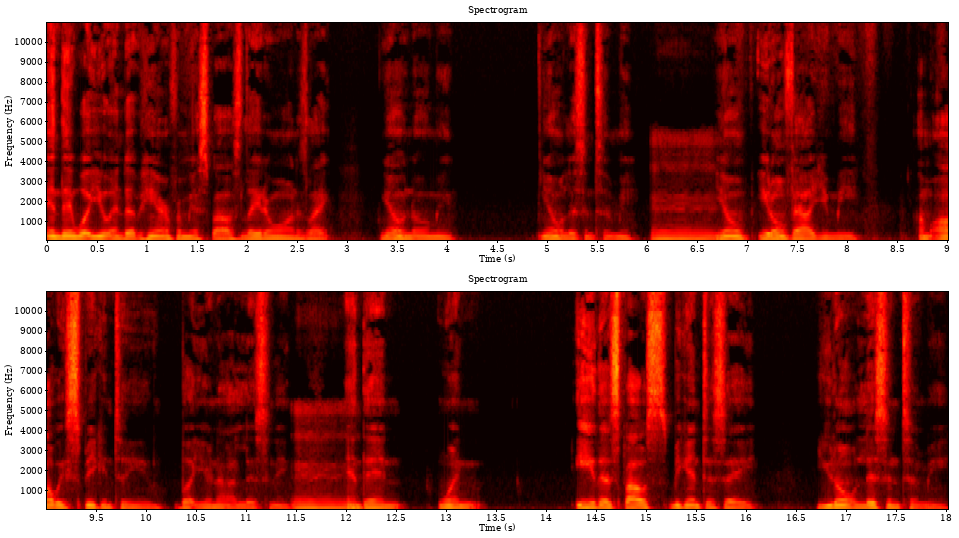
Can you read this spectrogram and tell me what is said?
And then what you end up hearing from your spouse later on is like, you don't know me. You don't listen to me. Mm. You don't you don't value me. I'm always speaking to you, but you're not listening. Mm. And then when either spouse begin to say, You don't listen to me,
